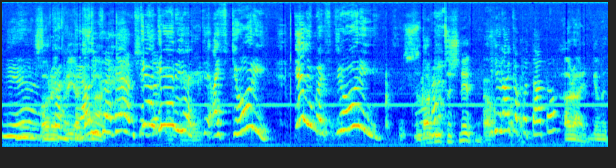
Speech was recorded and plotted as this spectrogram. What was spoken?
Yeah. Ora gonna pria tell She's dama. a ham. She's Tell a Daddy a, a story. Tell him a story. Wat doet ze snitten? Do you like a potato? All right, give it,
